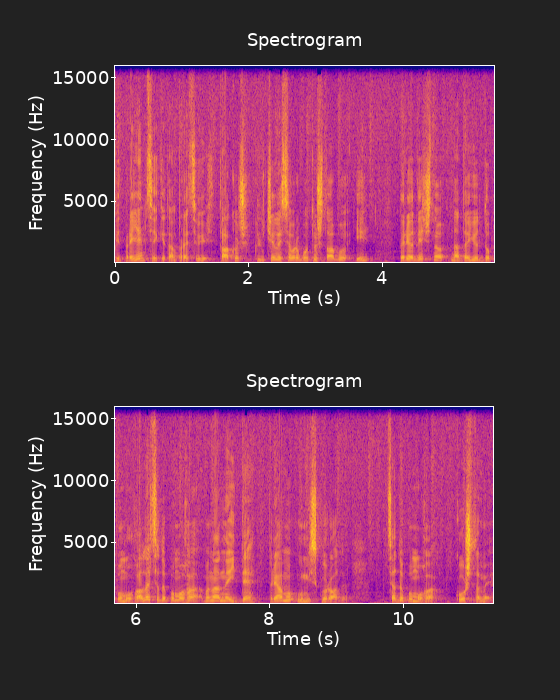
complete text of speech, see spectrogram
Підприємці, які там працюють, також включилися в роботу штабу і періодично надають допомогу. Але ця допомога вона не йде прямо у міську раду. Ця допомога коштами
